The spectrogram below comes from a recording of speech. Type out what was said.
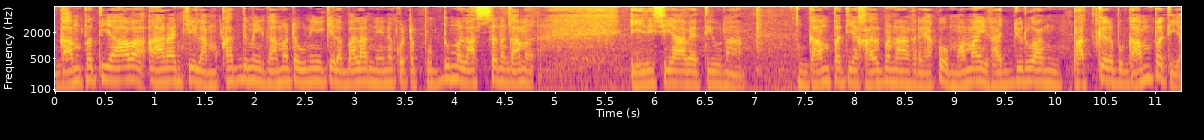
ගම්පතියාව ආරංචිලා මොකක්ද මේ ගමට උනේ කියලා බලන්න එනකොට පුද්දුම ලස්සන ගම. ඉරිසියාව ඇති වුණා. ගම්පතිය කල්පනා කරයකෝ මමයි රජ්ජුරුවන් පත්කරපු ගම්පතිය.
